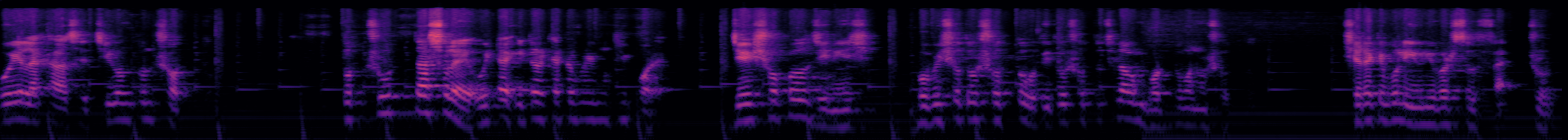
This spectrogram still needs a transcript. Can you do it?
বইয়ে লেখা আছে চিরন্তন সত্য। তো ট্রুথটা আসলে ওইটা এটার ক্যাটাগরির মধ্যেই পড়ে। যে সকল জিনিস ভবিষ্যতেও সত্য, অতীতেও সত্য ছিল এবং বর্তমানেও সত্য। সেটাকে বলি universal truth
